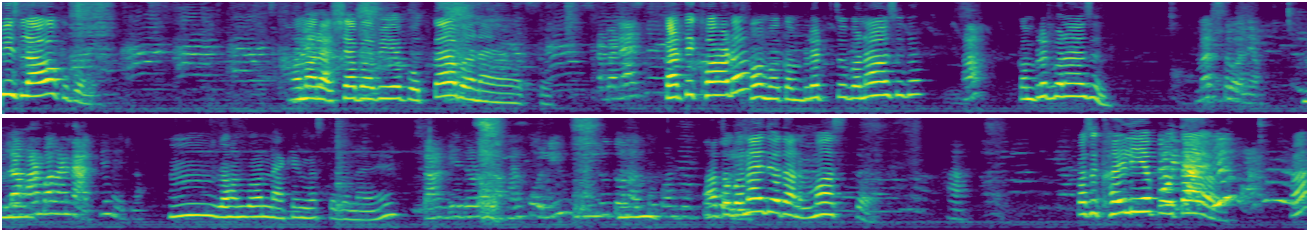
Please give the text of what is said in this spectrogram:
બીસ લાવો કે પણ? અમારા આશા ભાભીએ પોતા બનાવ્યા બનાય કાર્તિક ખોડો હો મેં કમ્પ્લીટ તો બનાવ્યો છું કે? હા? કમ્પ્લીટ બનાવ્યો છે ને? મસ્ત બન્યો. લહણ બહણ નાખ્યું ને એટલા. હમ લહણ બહણ નાખીને મસ્ત બનાવે હે. લીલું તો બનાવી દો તાને મસ્ત. હા. પછી ખાઈ લઈએ પોતાયો હા?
